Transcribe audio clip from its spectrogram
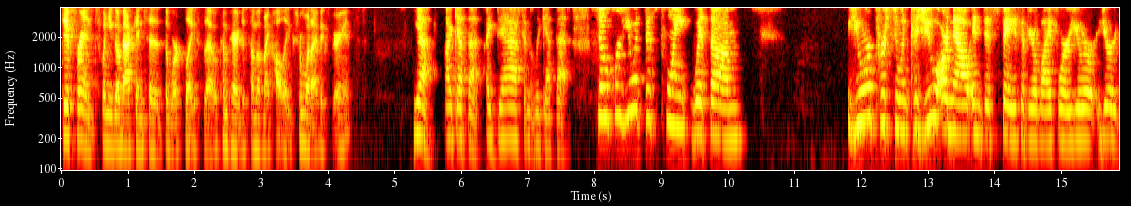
different when you go back into the workplace though compared to some of my colleagues from what i've experienced Yeah, I get that. I definitely get that. So for you at this point with um you're pursuing because you are now in this phase of your life where you're you're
